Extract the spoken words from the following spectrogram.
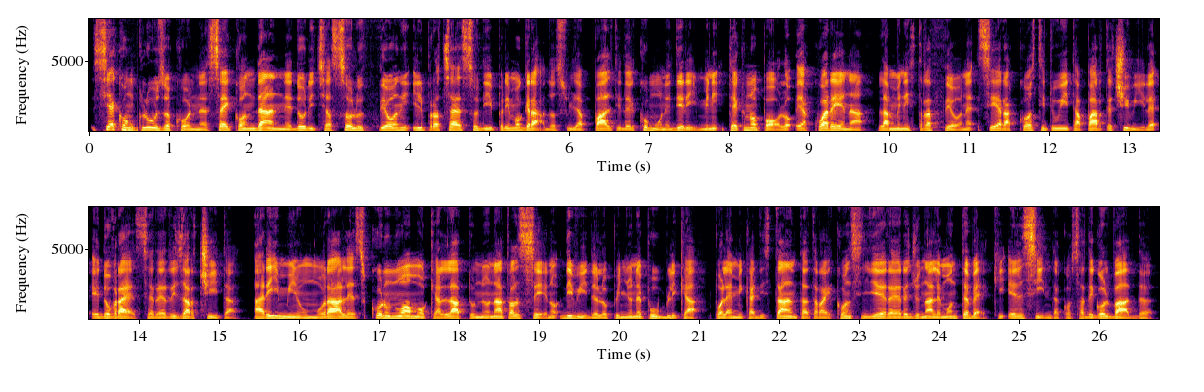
Si è concluso con 6 condanne e 12 assoluzioni il processo di primo grado sugli appalti del comune di Rimini, Tecnopolo e Acquarena. L'amministrazione si era costituita parte civile e dovrà essere risarcita. A Rimini un murales con un uomo che all'atto un neonato al seno divide l'opinione pubblica, polemica a distanza tra il consigliere regionale Montevecchi e il sindaco Sadegolvad.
